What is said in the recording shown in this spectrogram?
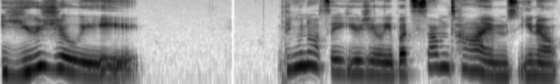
usually let me not say usually, but sometimes, you know,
